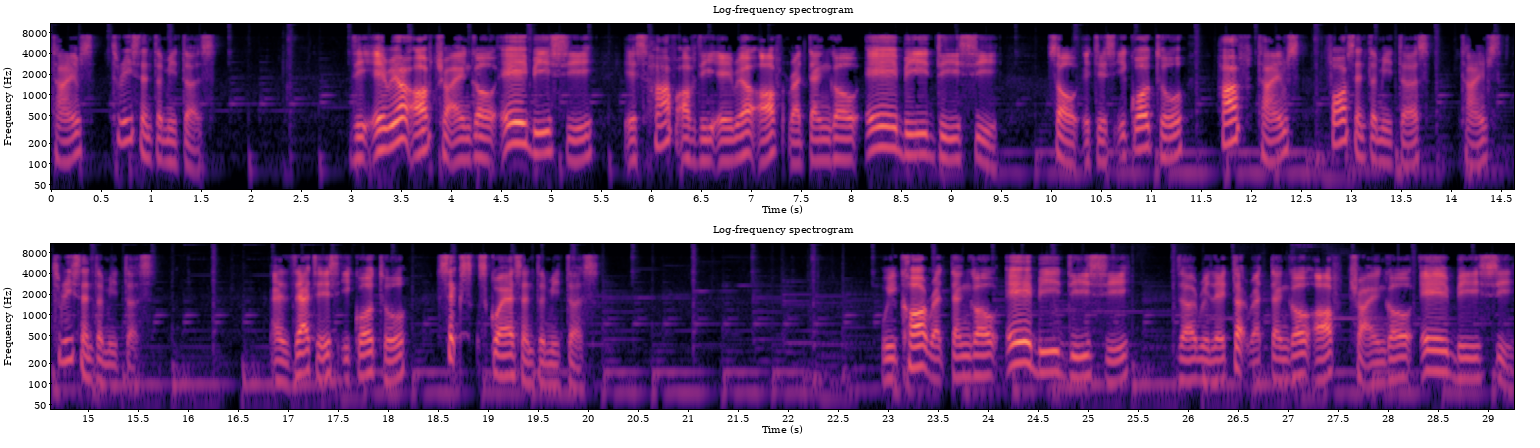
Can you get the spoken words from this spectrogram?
times 3 centimeters. The area of triangle ABC is half of the area of rectangle ABDC, so it is equal to half times 4 centimeters times 3 centimeters. And that is equal to 6 square centimeters we call rectangle ABDC the related rectangle of triangle ABC.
